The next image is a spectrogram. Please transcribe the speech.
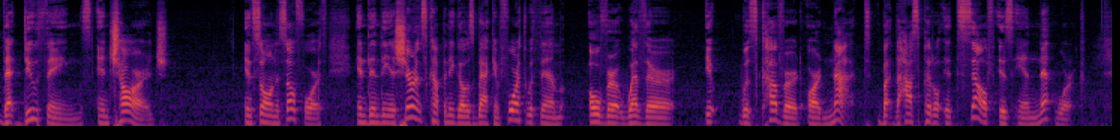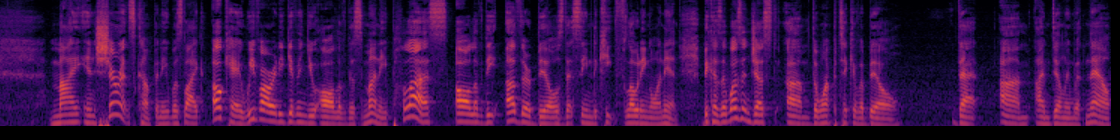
that do things in charge and so on and so forth. And then the insurance company goes back and forth with them over whether it was covered or not. But the hospital itself is in network my insurance company was like, okay, we've already given you all of this money, plus all of the other bills that seem to keep floating on in. Because it wasn't just um, the one particular bill that um, I'm dealing with now.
